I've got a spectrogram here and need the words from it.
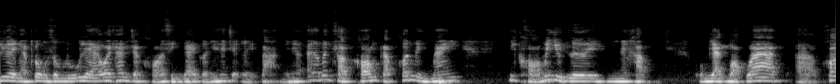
เรื่อยๆนะพระองค์ทรงรู้แล้วว่าท่านจะขอสิ่งใดก่อนที่ท่านจะเอ่ยปากนี่นะเออมันสอดคล้องกับข้อหนึ่งไหมที่ขอไม่หยุดเลยนี่นะครับ ผมอยากบอกว่าข้อ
